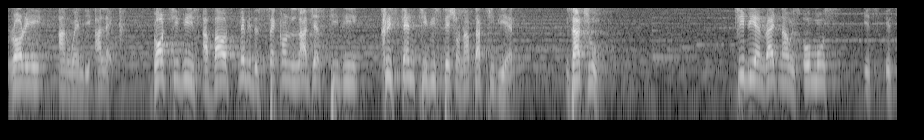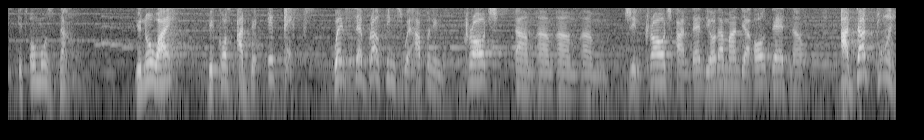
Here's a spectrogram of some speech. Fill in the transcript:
Rory and Wendy Alec. God TV is about maybe the second largest TV, Christian TV station after TBN. Is that true? TBN right now is almost, it's, it's, it's almost down. You know why? Because at the apex, when several things were happening, Crouch, um, um, um, um, Jean Crouch, and then the other man, they are all dead now. At that point,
